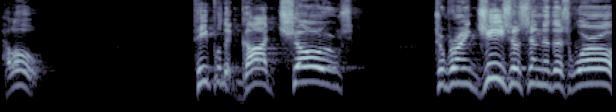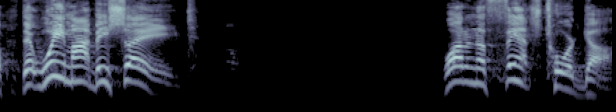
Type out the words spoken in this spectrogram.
Hello. People that God chose to bring Jesus into this world that we might be saved. What an offense toward God.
